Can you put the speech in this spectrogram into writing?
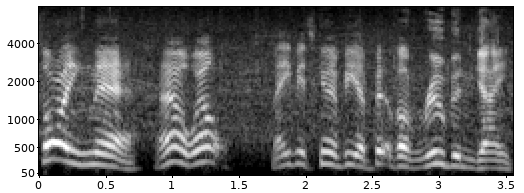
sign there. Oh well, maybe it's going to be a bit of a Reuben game.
